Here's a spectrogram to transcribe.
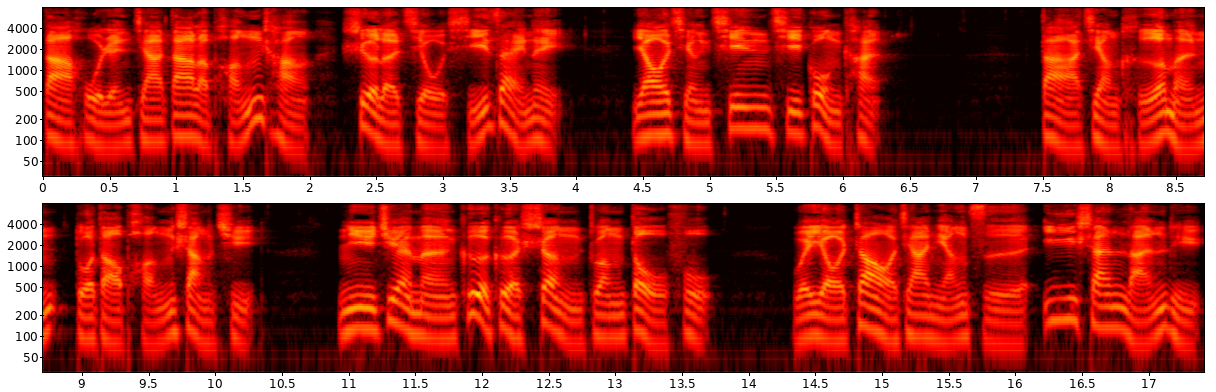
大户人家搭了棚场，设了酒席在内，邀请亲戚共看。大将何门多到棚上去，女眷们个个盛装斗富，唯有赵家娘子衣衫褴褛。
